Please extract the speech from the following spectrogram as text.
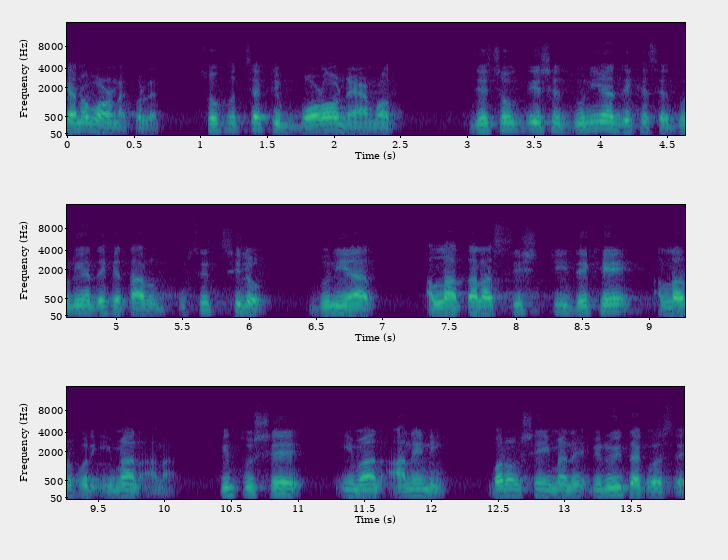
কেন বর্ণনা করলেন? চোখ হচ্ছে একটি বড় ন্যামত। যে চোখ দিয়ে সে দুনিয়া দেখেছে, দুনিয়া দেখে তার উচিত ছিল দুনিয়ার আল্লাহ তালা সৃষ্টি দেখে আল্লাহর উপর ইমান আনা। কিন্তু সে ইমান আনেনি, বরং সে ইমানে বিরোধিতা করেছে।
